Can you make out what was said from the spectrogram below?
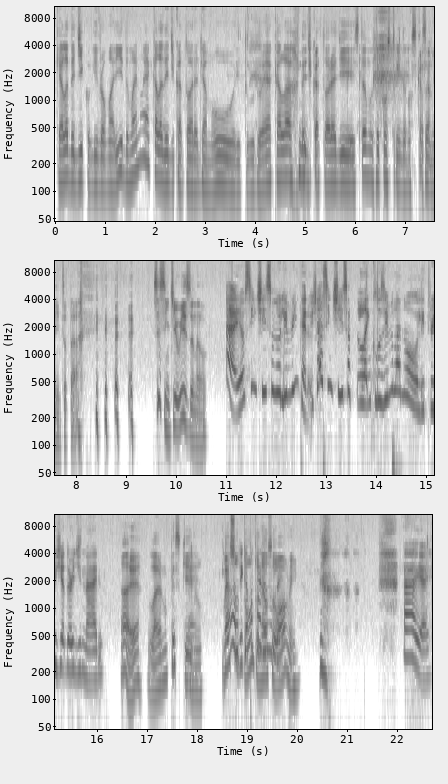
Que ela dedica o livro ao marido, mas não é aquela dedicatória de amor e tudo, é aquela dedicatória de estamos reconstruindo nosso casamento, tá? Você sentiu isso não? É, eu senti isso no livro inteiro. Eu já senti isso lá, inclusive lá no Liturgia do Ordinário. Ah, é? Lá eu não pesquei, é. não. Mas ah, eu sou tonto, né? Eu sou homem. ai, ai.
